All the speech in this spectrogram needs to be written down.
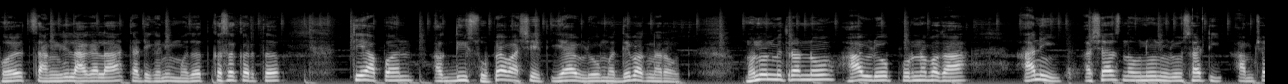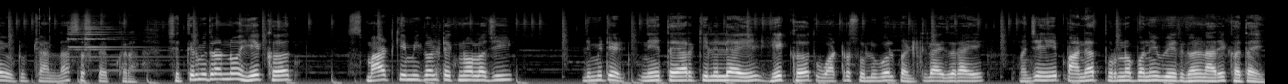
फळ चांगली लागायला त्या ठिकाणी मदत कसं करतं ते आपण अगदी सोप्या भाषेत या व्हिडिओमध्ये बघणार आहोत. म्हणून मित्रांनो हा व्हिडिओ पूर्ण बघा. आणि अशाच नवनवीन व्हिडिओसाठी आमच्या यूट्यूब चॅनलला सबस्क्राईब करा. शेतकरी मित्रांनो हे खत स्मार्ट केमिकल टेक्नॉलॉजी लिमिटेडने तयार केलेले आहे. हे खत वॉटर सोल्युबल फर्टिलायझर आहे. म्हणजे हे पाण्यात पूर्णपणे विरघळणारे खत आहे.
